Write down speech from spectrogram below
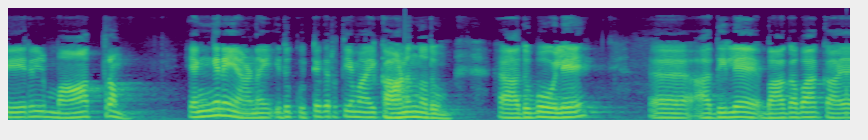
പേരിൽ മാത്രം എങ്ങനെയാണ് ഇത് കുറ്റകൃത്യമായി കാണുന്നതും? അതുപോലെ അതിലെ ഭാഗവാക്കായ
